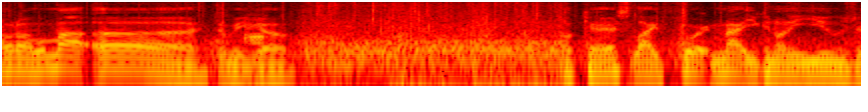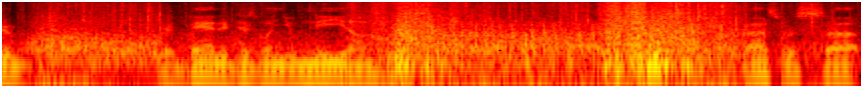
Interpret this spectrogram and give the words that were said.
Hold on, with my uh, there we go. Okay, it's like Fortnite. You can only use your your bandages when you need them. That's what's up.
